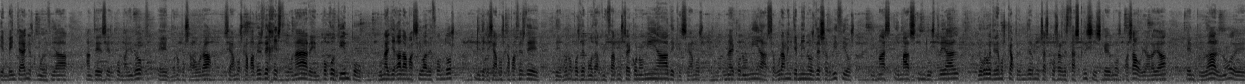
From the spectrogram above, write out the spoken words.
y en 20 años, como decía antes el compañero, eh, bueno, pues ahora seamos capaces de gestionar en poco tiempo una llegada masiva de fondos y de que seamos capaces de, bueno, pues de modernizar nuestra economía, de que seamos una economía seguramente menos de servicios y más, y más industrial. Yo creo que tenemos que aprender muchas cosas de estas crisis que hemos pasado y ahora ya en plural, ¿no? de,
